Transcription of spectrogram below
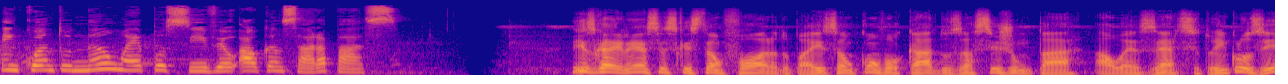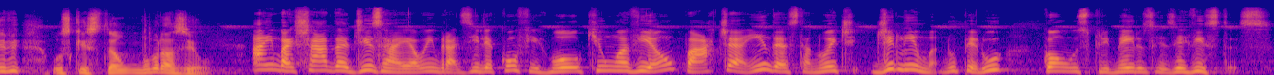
enquanto não é possível alcançar a paz. Israelenses que estão fora do país são convocados a se juntar ao exército, inclusive os que estão no Brasil. A Embaixada de Israel em Brasília confirmou que um avião parte ainda esta noite de Lima, no Peru, com os primeiros reservistas.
